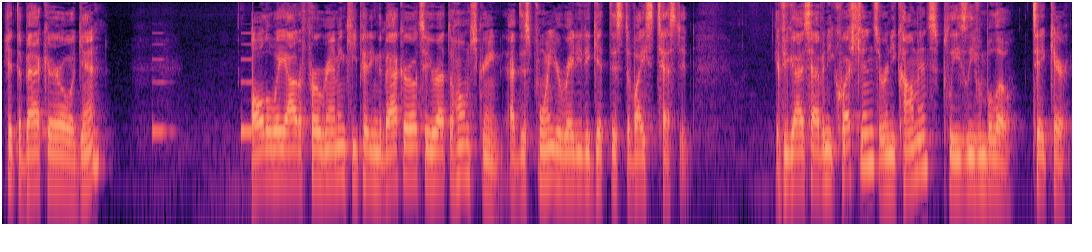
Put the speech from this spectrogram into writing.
hit the back arrow again, all the way out of programming, keep hitting the back arrow until you're at the home screen. At this point, you're ready to get this device tested. If you guys have any questions or any comments, please leave them below. Take care.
